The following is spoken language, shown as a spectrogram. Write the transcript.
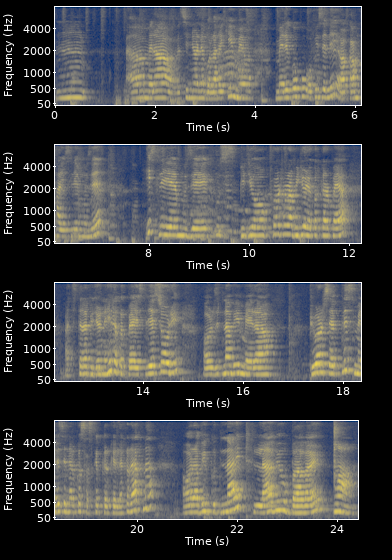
हम्म, मेरा सीनियर ने बोला है कि मैं मेरे को ऑफिशियली काम था इसलिए मुझे इसलिए मुझे कुछ वीडियो थोड़ा थोड़ा वीडियो रिकॉर्ड कर पाया। अच्छी तरह वीडियो नहीं रिकॉर्ड पाया, इसलिए सॉरी और जितना भी मेरा व्यूअर्स है प्लीज़ मेरे चैनल को सब्सक्राइब करके रख रखना। और अभी good night love you bye bye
